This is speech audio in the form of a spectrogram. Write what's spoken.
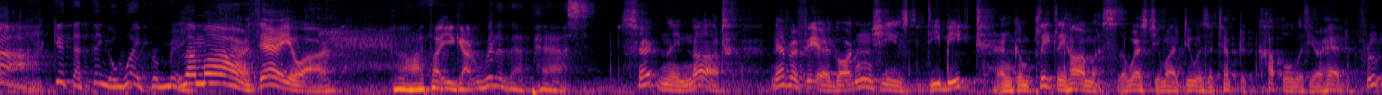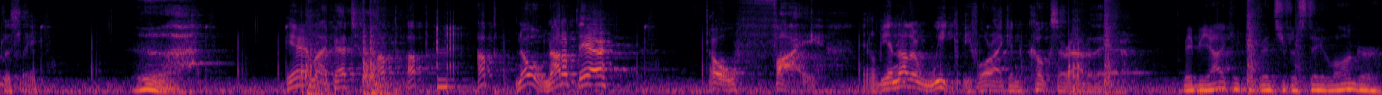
Ah, get that thing away from me. Lamar, there you are. Oh, I thought you got rid of that past. Certainly not. Never fear, Gordon. She's debeaked and completely harmless. The worst she might do is attempt to couple with your head fruitlessly. Here, my pet. Up, up, up. No, not up there. Oh, fie. It'll be another week before I can coax her out of there. Maybe I can convince her to stay longer.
